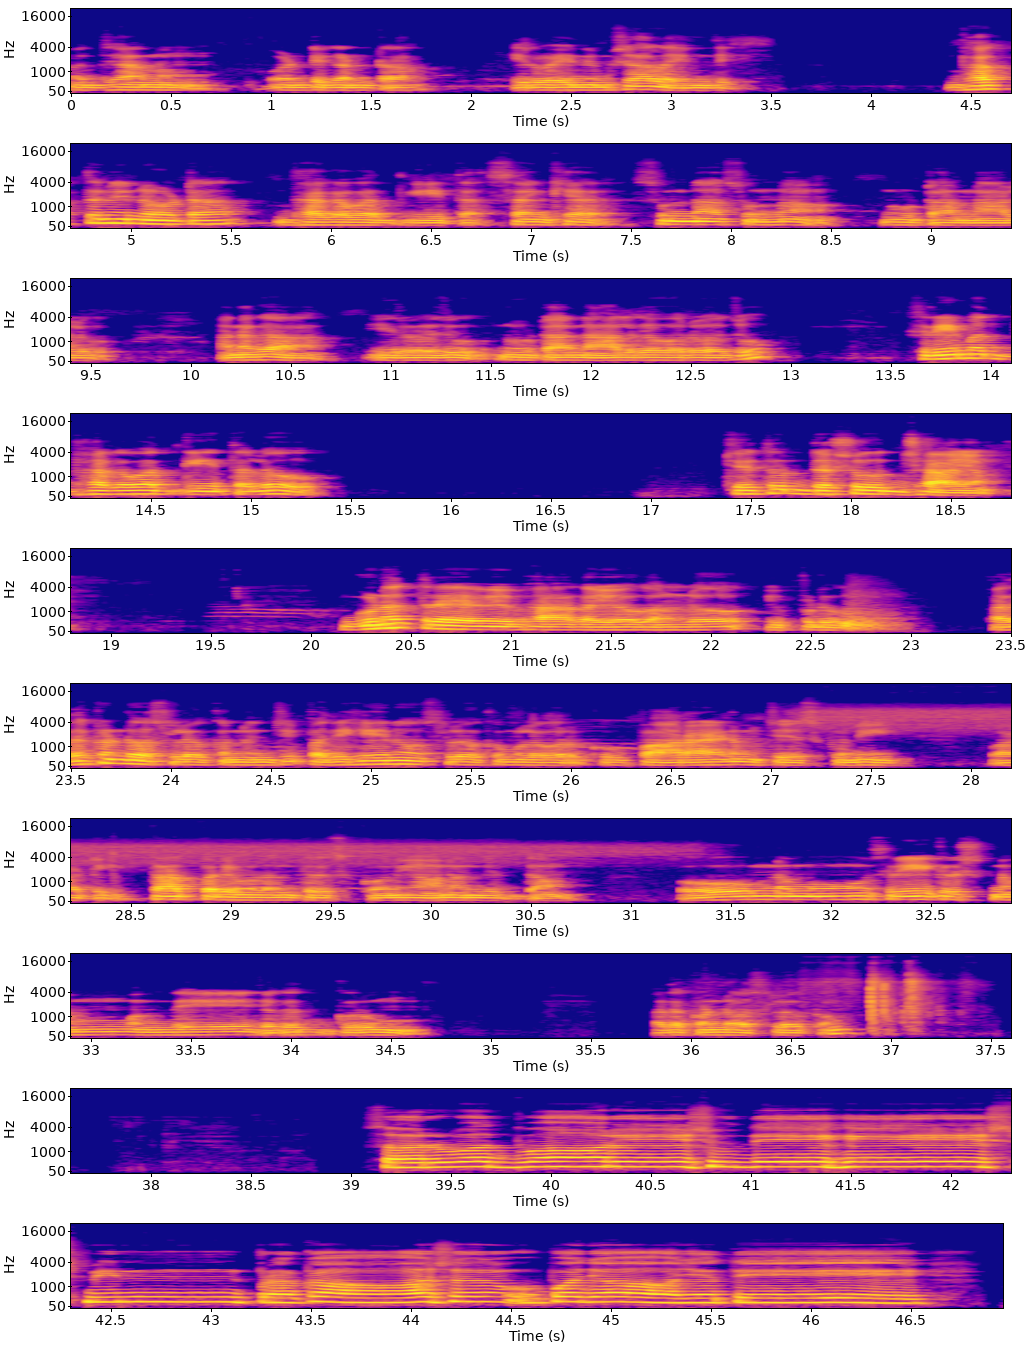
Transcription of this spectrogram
మధ్యాహ్నం ఒంటి గంట ఇరవై నిమిషాలైంది. భక్తుని నోట భగవద్గీత సంఖ్య సున్నా సున్నా నూట నాలుగు. అనగా ఈరోజు నూట నాలుగవ రోజు శ్రీమద్ భగవద్గీతలో చతుర్దశోధ్యాయం. గుణత్రయ విభాగ యోగంలో ఇప్పుడు పదకొండవ శ్లోకం నుంచి పదిహేనవ శ్లోకముల వరకు పారాయణం చేసుకుని వాటి తాత్పర్యములను తెలుసుకొని ఆనందిద్దాం. ఓం నమో శ్రీకృష్ణం వందే జగద్గురుం. పదకొండవ శ్లోకం. सर्वद्वारेषु देहेऽस्मिन् प्रकाश उपजायते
